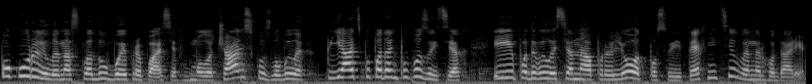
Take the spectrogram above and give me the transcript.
покурили на складу боєприпасів. В Молочанську зловили п'ять попадань по позиціях і подивилися на прильот по своїй техніці в Енергодарі.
